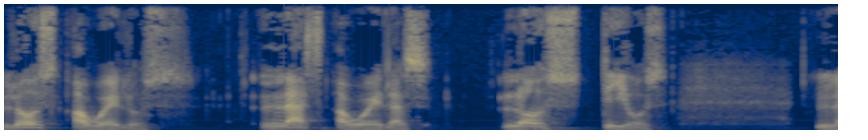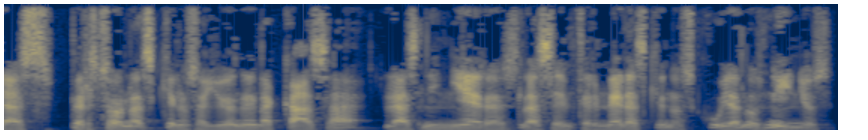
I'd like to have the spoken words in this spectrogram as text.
los abuelos, las abuelas, los tíos, las personas que nos ayudan en la casa, las niñeras, las enfermeras que nos cuidan los niños,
